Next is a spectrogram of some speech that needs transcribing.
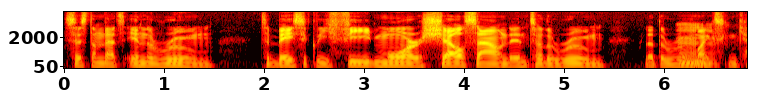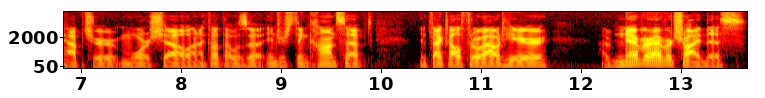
system that's in the room to basically feed more shell sound into the room that the room mm. mics can capture more shell and i thought that was an interesting concept in fact i'll throw out here i've never ever tried this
